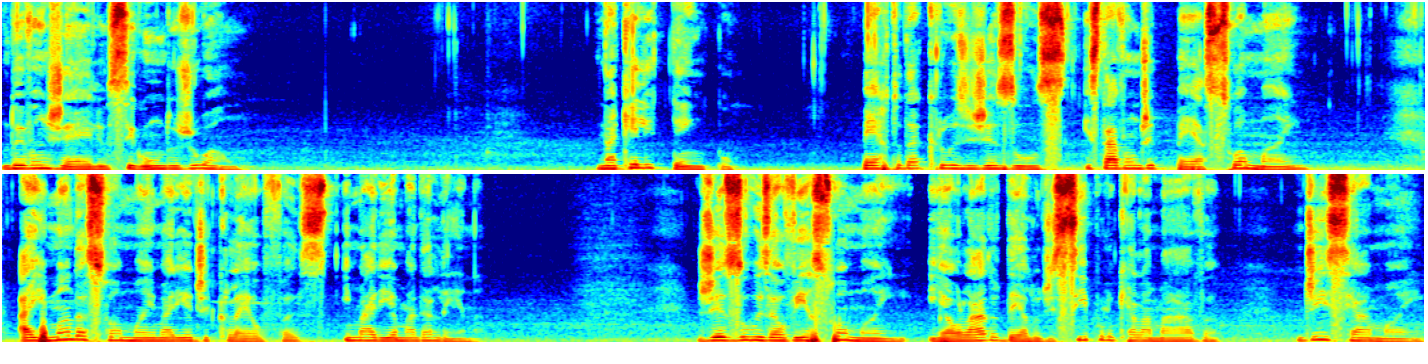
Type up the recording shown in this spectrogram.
do Evangelho segundo João. Naquele tempo, perto da cruz de Jesus, estavam de pé sua mãe, a irmã da sua mãe Maria de Cleofas e Maria Madalena. Jesus, ao ver sua mãe e ao lado dela o discípulo que ela amava, disse à mãe:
